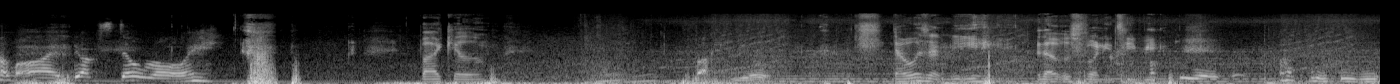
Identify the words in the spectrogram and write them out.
Come on, dude, I'm still rolling. Bye, kill him. Fuck you. That wasn't me. That was funny TV. Fuck you. Fuck you, TV.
